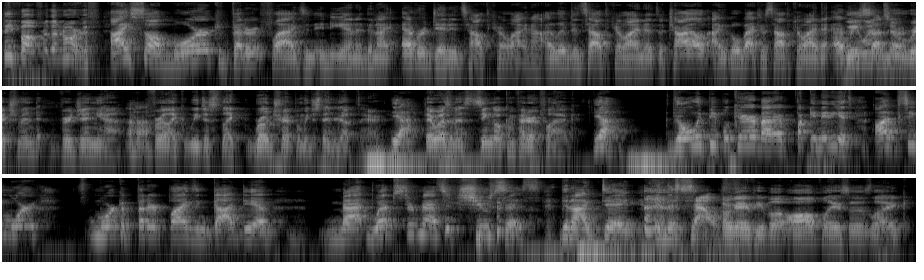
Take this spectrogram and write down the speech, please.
They fought for the North. I saw more Confederate flags in Indiana than I ever did in South Carolina. I lived in South Carolina as a child. I go back to South Carolina every we went Sunday. to Richmond, Virginia Uh-huh. for like we just like road trip and we just ended up there. yeah, There wasn't a single Confederate flag. yeah. The only people care about are fucking idiots. I've seen more more Confederate flags in goddamn Matt Webster, Massachusetts than I did in the South. Okay, people of all places, like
